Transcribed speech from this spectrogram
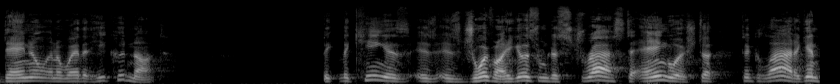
Daniel in a way that he could not. The, the king is, is, is joyful. He goes from distress to anguish to, to glad. Again,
